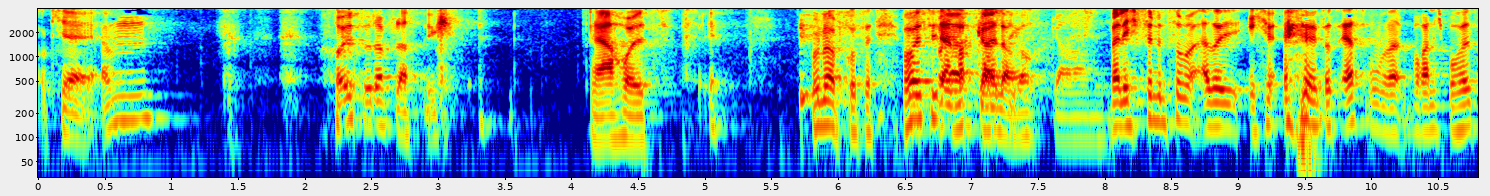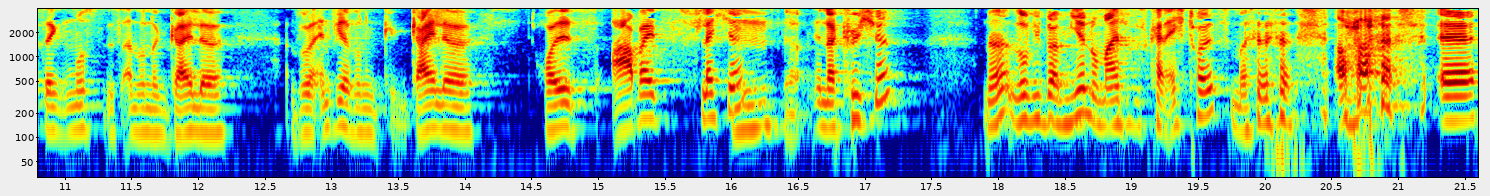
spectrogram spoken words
Okay, ähm, Holz oder Plastik? Ja, Holz. 100 Prozent. Holz sieht einfach geil aus. auch gar nicht. Weil ich finde zum, also ich, das erste, woran ich bei Holz denken muss, ist an so eine geile, so entweder so eine geile Holzarbeitsfläche Mhm, ja. in der Küche, ne? So wie bei mir, nur meins ist es kein Echtholz, aber äh,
